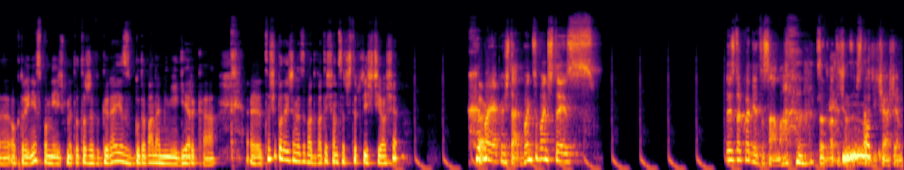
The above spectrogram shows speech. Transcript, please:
e, o której nie wspomnieliśmy, to to, że w grę jest wbudowana minigierka. E, to się podejrzewa nazywa 2048? Chyba tak? jakoś tak. Bądź co bądź to jest to jest dokładnie to samo, co 2048.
